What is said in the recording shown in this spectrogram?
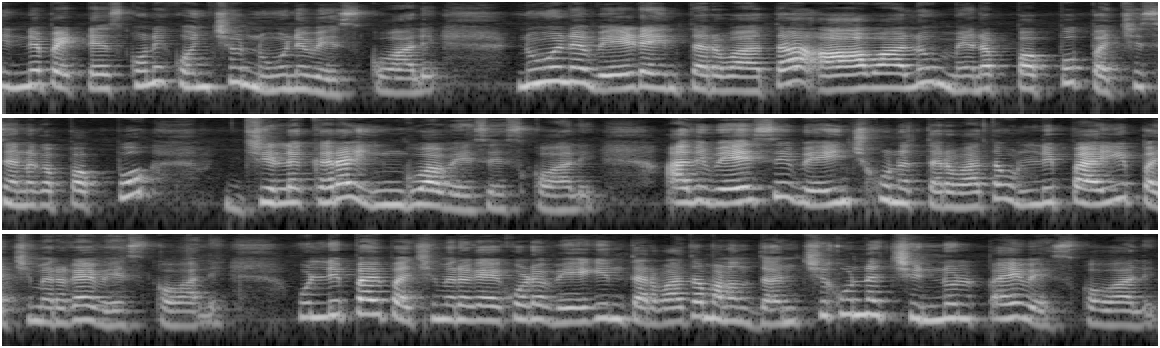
గిన్నె పెట్టేసుకొని కొంచెం నూనె వేసుకోవాలి. నూనె వేడైన తర్వాత ఆవాలు మినప్పప్పు పచ్చిశనగపప్పు జీలకర్ర ఇంగువ వేసేసుకోవాలి. అది వేసి వేయించుకున్న తర్వాత ఉల్లిపాయ పచ్చిమిరకాయ వేసుకోవాలి. ఉల్లిపాయ పచ్చిమిరకాయ కూడా వేగిన తర్వాత మనం దంచుకున్న చిన్నులపై వేసుకోవాలి.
